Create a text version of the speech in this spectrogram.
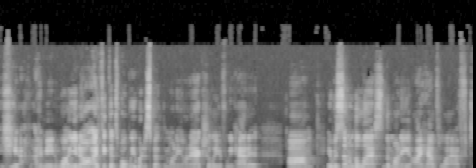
Yeah, I mean, well, you know, I think that's what we would have spent the money on actually if we had it. Um, it was some of the last of the money I have left.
